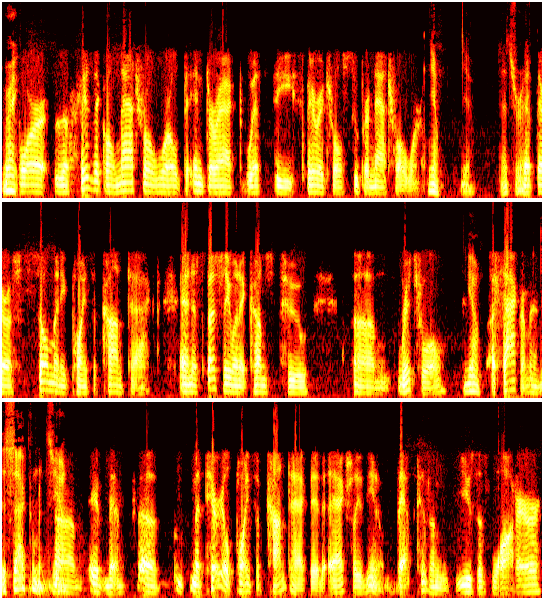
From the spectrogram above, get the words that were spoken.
right. for the physical natural world to interact with the spiritual supernatural world. Yeah, yeah, that's right. That there are so many points of contact, and especially when it comes to um, ritual yeah. a sacrament. The sacraments, yeah. Um, it, uh, material points of contact. It actually, you know, baptism uses water,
